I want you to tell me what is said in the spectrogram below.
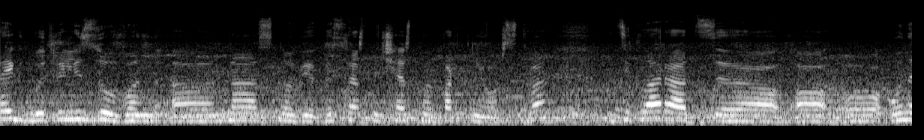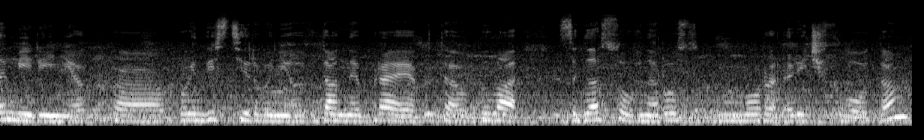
Проект будет реализован э, на основе государственно-частного партнерства. Декларация э, о намерениях э, по инвестированию в данный проект была согласована Росморречфлотом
